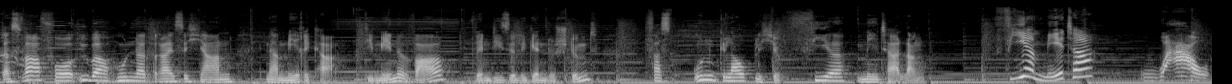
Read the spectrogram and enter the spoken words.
Das war vor über 130 Jahren in Amerika. Die Mähne war, wenn diese Legende stimmt, fast unglaubliche vier Meter lang. Vier Meter? Wow!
